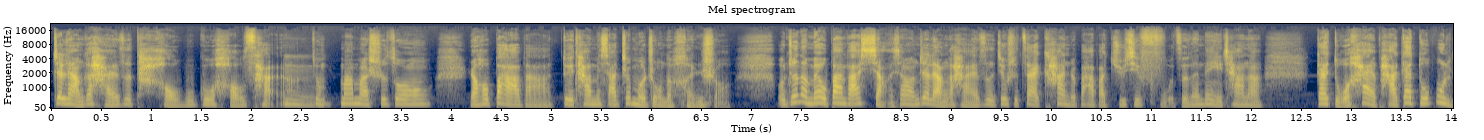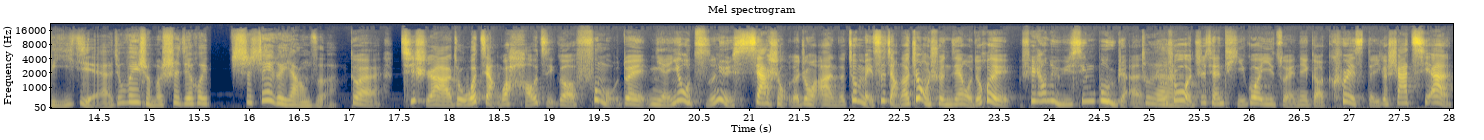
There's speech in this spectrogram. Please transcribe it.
这两个孩子好无辜，好惨啊！就嗯妈妈失踪，然后爸爸对他们下这么重的狠手，我真的没有办法想象这两个孩子就是在看着爸爸举起斧子的那一刹那，该多害怕，该多不理解，就为什么世界会是这个样子？对，其实啊，就我讲过好几个父母对年幼子女下手的这种案子，就每次讲到这种瞬间，我就会非常的于心不忍。比如说，我之前提过一嘴那个 Chris 的一个杀妻案，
